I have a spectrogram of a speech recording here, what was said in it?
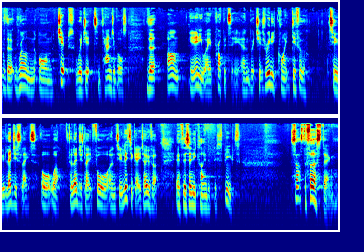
that run on chips, widgets, intangibles that aren't in any way property, and which it's really quite difficult to legislate, or well, to legislate for and to litigate over if there's any kind of dispute. So that's the first thing.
